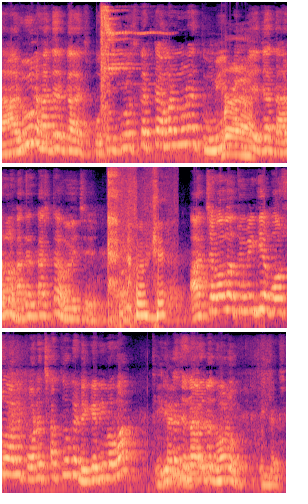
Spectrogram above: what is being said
দারুণ হাতের কাজ। প্রথম পুরস্কারটা আমার মনে হয় তুমি যা দারুণ হাতের কাজটা হয়েছে। আচ্ছা বাবা তুমি গিয়ে বসো আমি পরের ছাত্রকে ডেকে নিই বাবা। ঠিক আছে, না ওটা ধরো। ঠিক আছে।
